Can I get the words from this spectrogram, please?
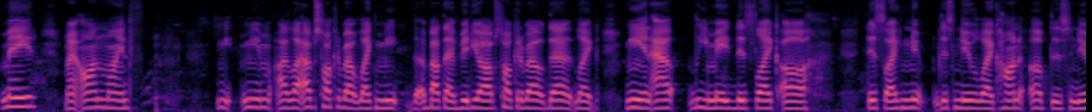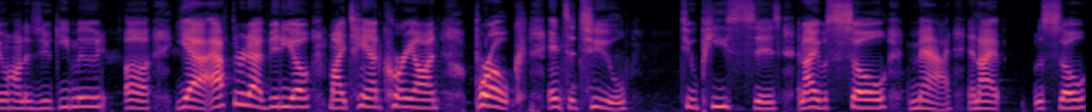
made? My online me, me I, I was talking about like me about that video I was talking about that like me and Ali made this like uh this like new this new like Hana up this new Hanazuki mood. Uh yeah, after that video, my tan crayon broke into two two pieces and I was so mad and I was so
